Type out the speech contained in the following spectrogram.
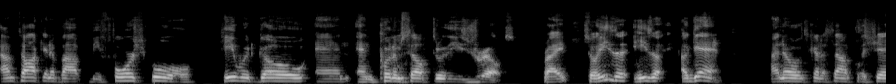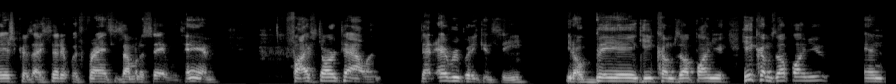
I'm talking about before school, he would go and and put himself through these drills, right? So he's a he's a again, I know it's going to sound cliche because I said it with Francis. I'm going to say it with him. Five star talent that everybody can see. You know, big. He comes up on you. He comes up on you, and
